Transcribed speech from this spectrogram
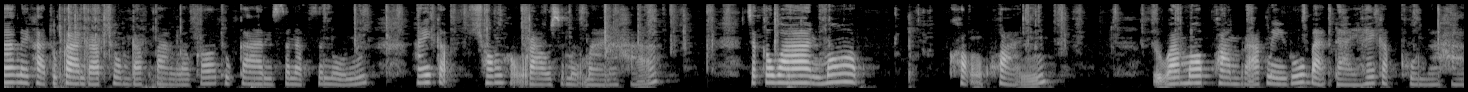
มาก ๆ เลยค่ะ ทุกการรับชมรับฟัง แล้วก็ทุกการสนับสนุนให้กับช่องของเราเสมอมานะคะ จักรวาลมอบของขวัญ หรือว่ามอบความรักในรูปแบบใดให้กับคุณนะคะ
